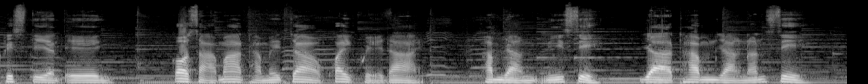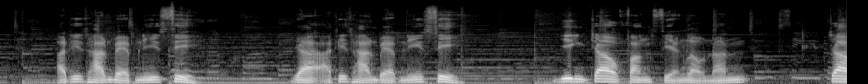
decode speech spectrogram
คริสเตียนเอง ก็สามารถทำให้เจ้าไข้เขวได้ทำอย่างนี้สิ อย่าทำอย่างนั้นสิ อธิษฐานแบบนี้สิ อย่าอธิษฐานแบบนี้สิ ยิ่งเจ้าฟังเสียงเหล่านั้น เจ้า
